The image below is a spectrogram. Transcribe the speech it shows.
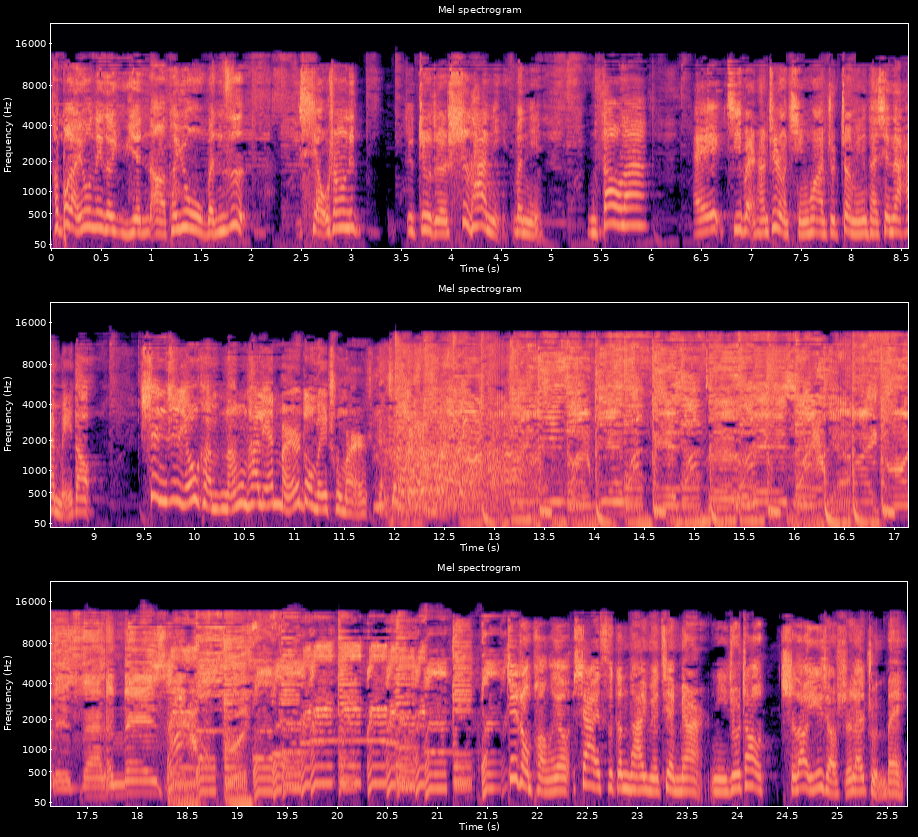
他不敢用那个语音啊，他用文字，小声的就就是试探你，问你，你到了？哎，基本上这种情况就证明他现在还没到，甚至有可能他连门都没出门。这种朋友，下一次跟他约见面，你就照迟到一个小时来准备，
